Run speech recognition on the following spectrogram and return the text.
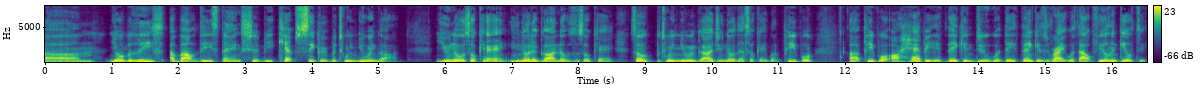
Um, your beliefs about these things should be kept secret between you and God. You know it's okay. You know that God knows it's okay. So between you and God, you know that's okay. But people uh, people are happy if they can do what they think is right without feeling guilty.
